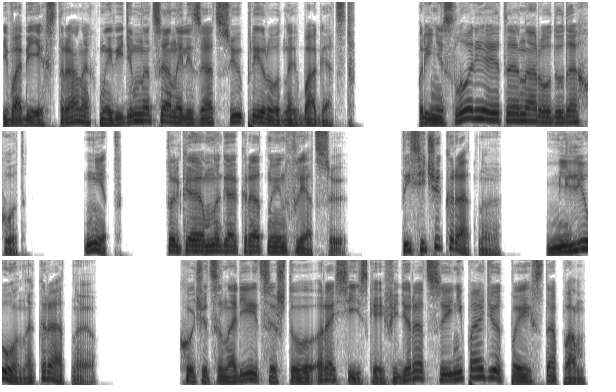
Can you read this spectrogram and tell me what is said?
И в обеих странах мы видим национализацию природных богатств. Принесло ли это народу доход? Нет, только многократную инфляцию. Тысячекратную, миллионократную. Хочется надеяться, что Российская Федерация не пойдет по их стопам,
